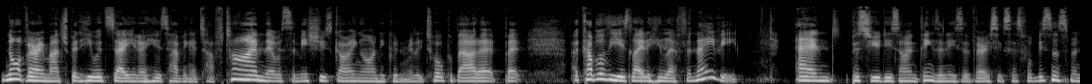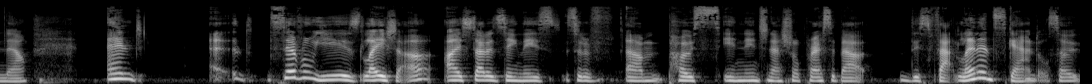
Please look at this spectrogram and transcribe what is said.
not very much, but he would say, you know, he was having a tough time. There were some issues going on. He couldn't really talk about it. But a couple of years later, he left the Navy and pursued his own things. And he's a very successful businessman now. And several years later, I started seeing these sort of um, posts in international press about this Fat Leonard scandal. So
